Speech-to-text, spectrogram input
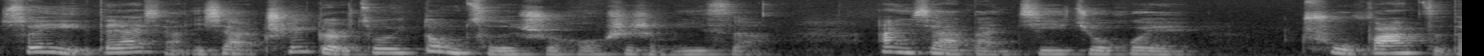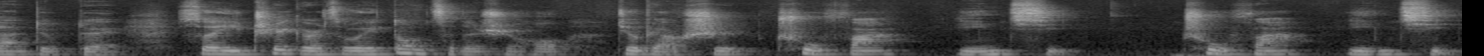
所以大家想一下，trigger 作为动词的时候是什么意思啊？按下扳机就会触发子弹，对不对？所以 trigger 作为动词的时候就表示触发、引起、触发、引起。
